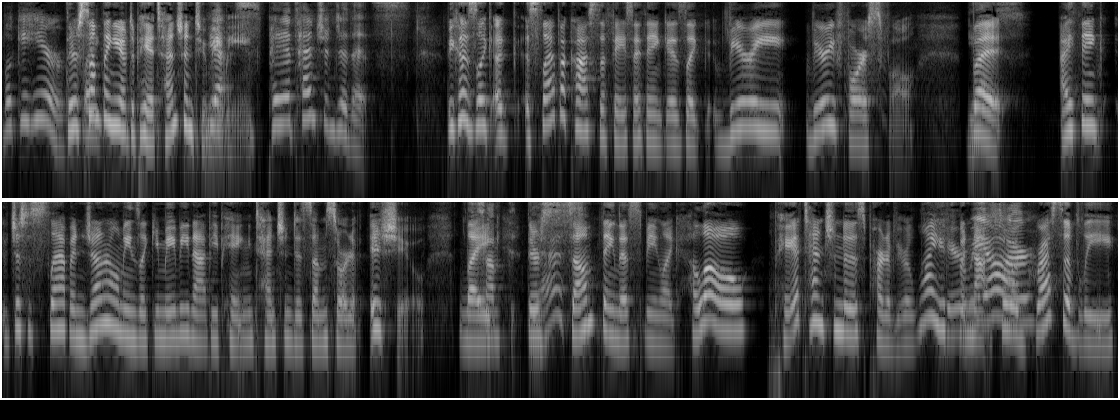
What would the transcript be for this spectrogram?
looky here. There's Like, something you have to pay attention to, maybe. Yes, pay attention to this. Because, like, a, a slap across the face, I think, is like very, very forceful. But I think just a slap in general means like you maybe not be paying attention to some sort of issue. Like there's yes. something that's being like, hello, pay attention to this part of your life, Here but not so aggressively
